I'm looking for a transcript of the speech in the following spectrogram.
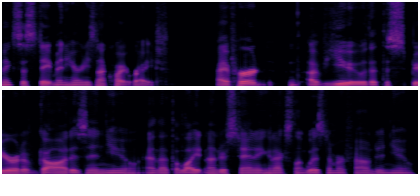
makes a statement here, and he's not quite right. I have heard of you that the Spirit of God is in you, and that the light and understanding and excellent wisdom are found in you.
